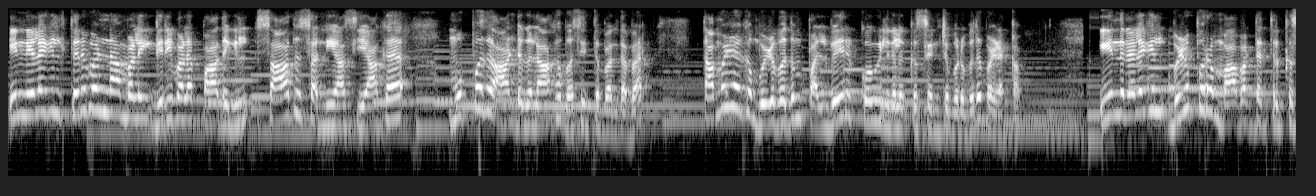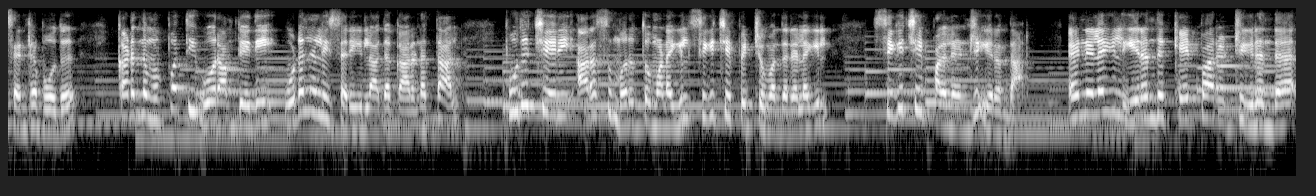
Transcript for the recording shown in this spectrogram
இந்நிலையில் திருவண்ணாமலை கிரிவல பாதையில் சாது சந்நியாசியாக முப்பது ஆண்டுகளாக வசித்து வந்தவர். தமிழகம் முழுவதும் பல்வேறு கோவில்களுக்கு சென்று வருவது வழக்கம். இந்த நிலையில் விழுப்புரம் மாவட்டத்திற்கு சென்றபோது கடந்த முப்பத்தி ஓராம் தேதி உடல்நிலை சரியில்லாத காரணத்தால் புதுச்சேரி அரசு மருத்துவமனையில் சிகிச்சை பெற்று வந்த நிலையில் சிகிச்சை பலனின்றி இறந்தார். இந்நிலையில் இறந்து கேட்பாரற்று இருந்த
